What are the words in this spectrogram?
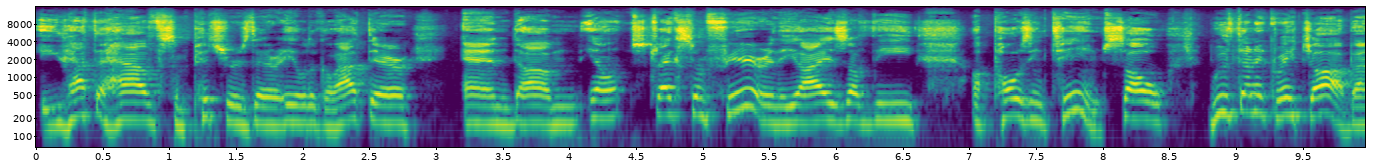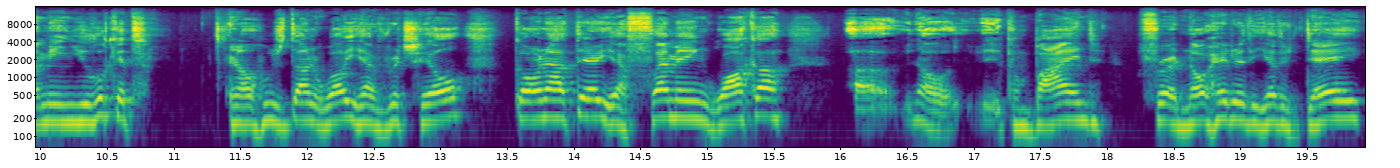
you have to have some pitchers that are able to go out there and um, you know strike some fear in the eyes of the opposing team. So we've done a great job. I mean, you look at you know who's done well. You have Rich Hill going out there. You have Fleming, Wacha. Uh, you know, combined for a no hitter the other day.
